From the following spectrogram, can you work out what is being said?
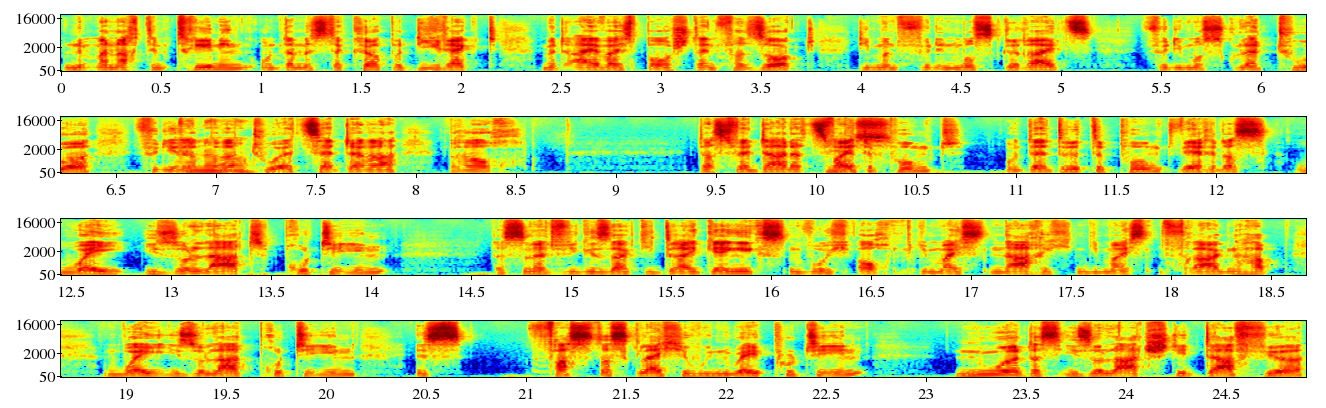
nimmt man nach dem Training und dann ist der Körper direkt mit Eiweißbausteinen versorgt, die man für den Muskelreiz, für die Muskulatur, für die genau. Reparatur etc. braucht. Das wäre da der zweite yes. Punkt. Und der dritte Punkt wäre das Whey-Isolat-Protein. Das sind halt, wie gesagt, die drei gängigsten, wo ich auch die meisten Nachrichten, die meisten Fragen habe. Whey-Isolat-Protein ist fast das gleiche wie ein Whey-Protein, nur das Isolat steht dafür,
